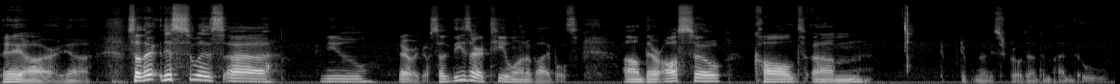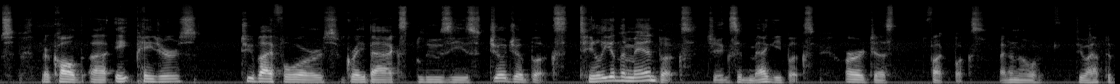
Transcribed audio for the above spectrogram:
They are, yeah. So there, this was uh, new. There we go. So these are Tijuana Bibles. Um, they're also called. Um, let me scroll down to my notes. They're called uh, eight pagers, two by fours, graybacks, bluesies, JoJo books, Tilly and the Man books, Jiggs and Maggie books, or just fuck books. I don't know. Do I have to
